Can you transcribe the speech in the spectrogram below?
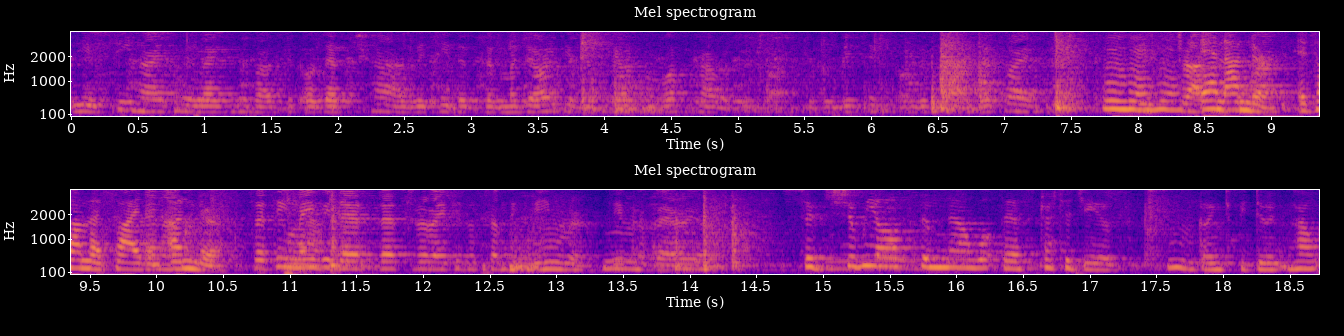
you see nicely legs in the basket. Or that child, we see that the majority of the skeleton was covered with basket. And this is on the side. That's why. it's mm-hmm, mm-hmm. strapped And under. basket. It's on the side and under. So I think maybe that that's related to something deeper, mm-hmm. deeper burial. So should we ask them now what their strategy of going to be doing? How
